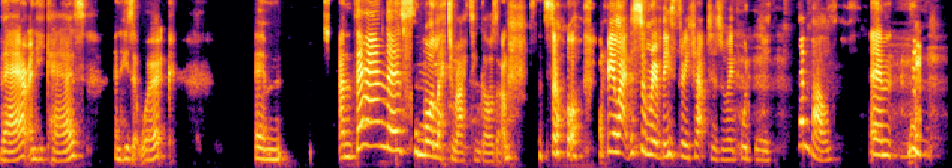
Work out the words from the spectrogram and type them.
there and he cares and he's at work. Um, and then there's some more letter writing goes on. so I feel like the summary of these three chapters would, would be pen pals. Um,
